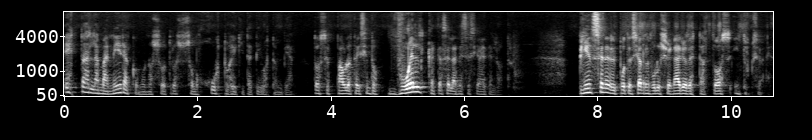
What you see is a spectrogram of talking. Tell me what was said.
Esta es la manera como nosotros somos justos y equitativos también. Entonces Pablo está diciendo, vuélcate hacia las necesidades del otro. Piensen en el potencial revolucionario de estas dos instrucciones.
